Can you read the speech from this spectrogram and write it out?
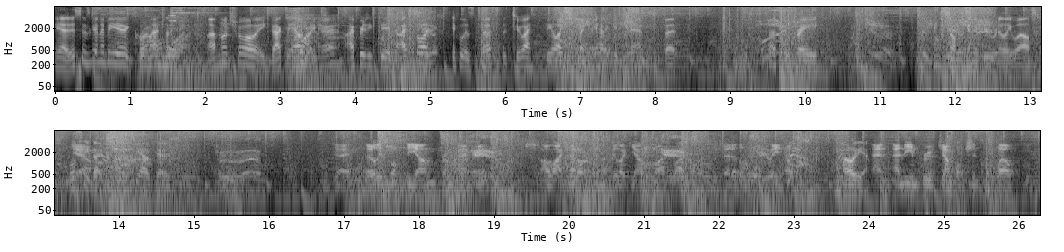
Yeah, this is going to be a cool matchup. I'm not sure exactly how it's going to go. I predicted, I thought if it was first to two, I feel like Spectre had a good chance, but first to three, I think Som's going to do really well. We'll Yeah. see though. We'll see how it goes. Okay, early swap to Young from Angry. I like that option. I feel like Young fights Bison a little bit better. The warp speed helps. Oh yeah. And and the improved jump options as well, with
